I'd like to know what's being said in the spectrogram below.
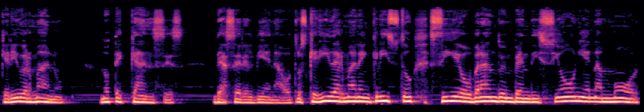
Querido hermano, no te canses de hacer el bien a otros. Querida hermana en Cristo, sigue obrando en bendición y en amor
